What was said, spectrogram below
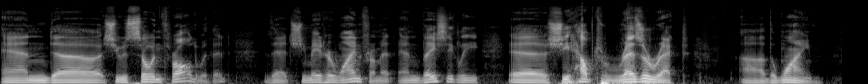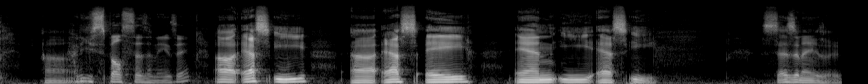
and uh, she was so enthralled with it that she made her wine from it. And basically, uh, she helped resurrect uh, the wine. How do you spell Cesanese? Uh, S E uh, S A N E S E. Cesanese.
